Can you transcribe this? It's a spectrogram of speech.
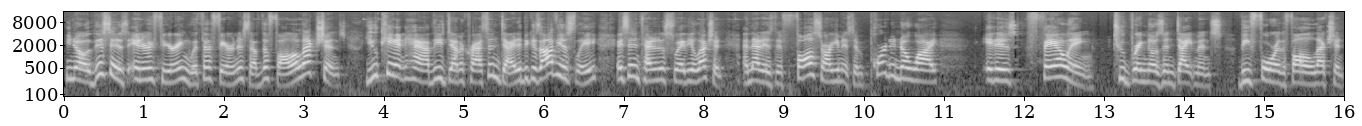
you know, this is interfering with the fairness of the fall elections. You can't have these Democrats indicted because obviously it's intended to sway the election. And that is the false argument. It's important to know why it is failing to bring those indictments before the fall election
